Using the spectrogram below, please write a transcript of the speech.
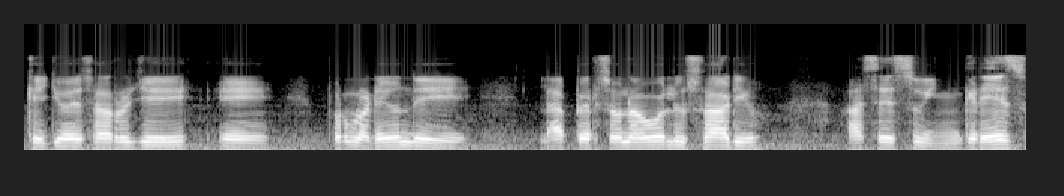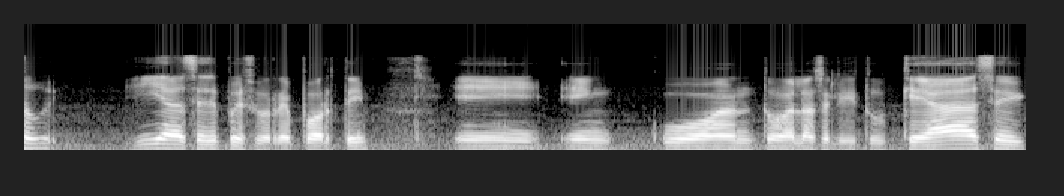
que yo desarrollé, formulario donde la persona o el usuario hace su ingreso y hace pues su reporte eh, en cuanto a la solicitud que hace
